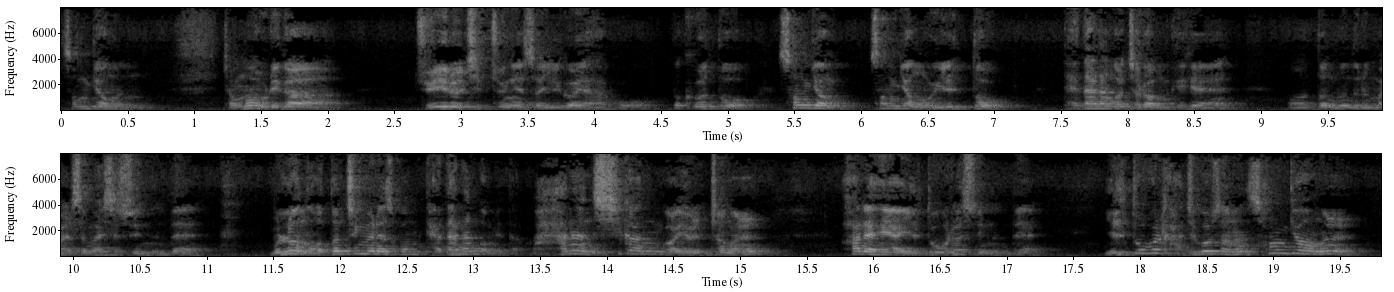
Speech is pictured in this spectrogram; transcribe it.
성경은 정말 우리가 주의를 집중해서 읽어야 하고 또 그것도 성경 성경 뭐 일독 대단한 것처럼 그게 어떤 분들은 말씀하실 수 있는데 물론 어떤 측면에서 보면 대단한 겁니다. 많은 시간과 열정을 할애해야 일독을 할 수 있는데 일독을 가지고서는 성경을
